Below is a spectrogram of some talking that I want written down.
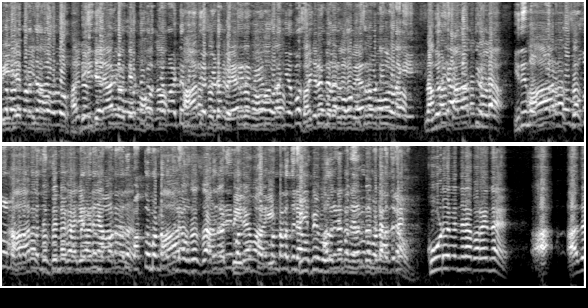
B J P. അതിന് ജനാധിപത്യ ആർ എസ് എസിന് ബജരംഗ ദളിന്. നമ്മൾ ഇതൊരു കാണുന്നില്ല. യാഥാർത്ഥ്യമാണ്. ഇത് R S S R S എസിന്റെ കാര്യമാണ് ഞാൻ പറഞ്ഞത്. ആർ എസ് എസ് ആണ് സ്ഥിരമായി പി നേതൃത്വത്തിൽ അതിനെ കൂടുതൽ എന്തിനാ പറയുന്നത് അത്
